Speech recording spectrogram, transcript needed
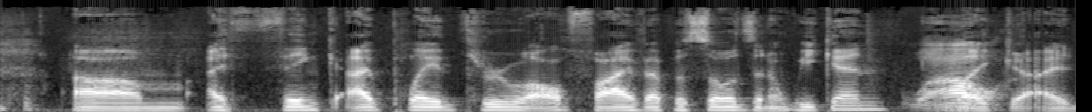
um, I think I played through all five episodes in a weekend. Wow. Like I,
